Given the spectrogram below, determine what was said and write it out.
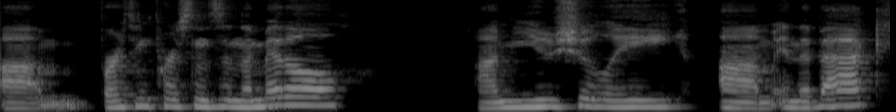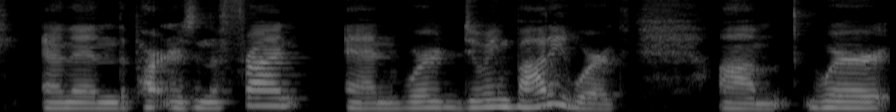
Birthing person's in the middle. I'm usually in the back, and then the partner's in the front, and we're doing body work. Um, we're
